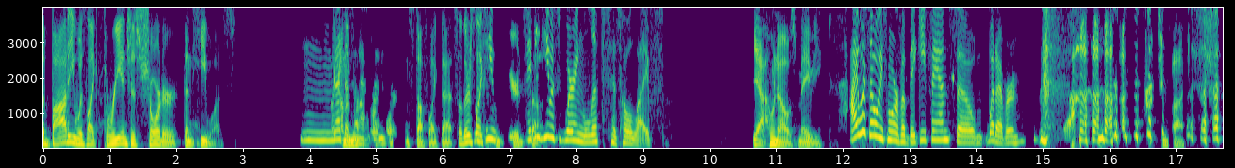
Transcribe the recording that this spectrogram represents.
the body was like three inches shorter than he was. Mm, Like that doesn't happen. and stuff like that. So there's Was like he- some weird Maybe stuff. he was wearing lifts his whole life. yeah, who knows? Maybe. I was always more of a Biggie fan, so whatever. Tupac. I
